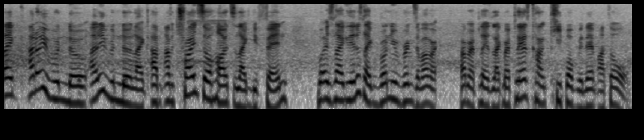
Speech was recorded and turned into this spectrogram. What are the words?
Like, I don't even know. I don't even know. Like, I'm, I'm trying so hard to, like, defend. But it's like, they're just, like, running rings around my, my players. Like, my players can't keep up with them at all.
